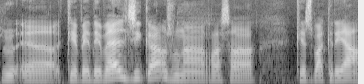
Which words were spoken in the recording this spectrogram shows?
uh, que ve de Bèlgica, és una raça que es va crear,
